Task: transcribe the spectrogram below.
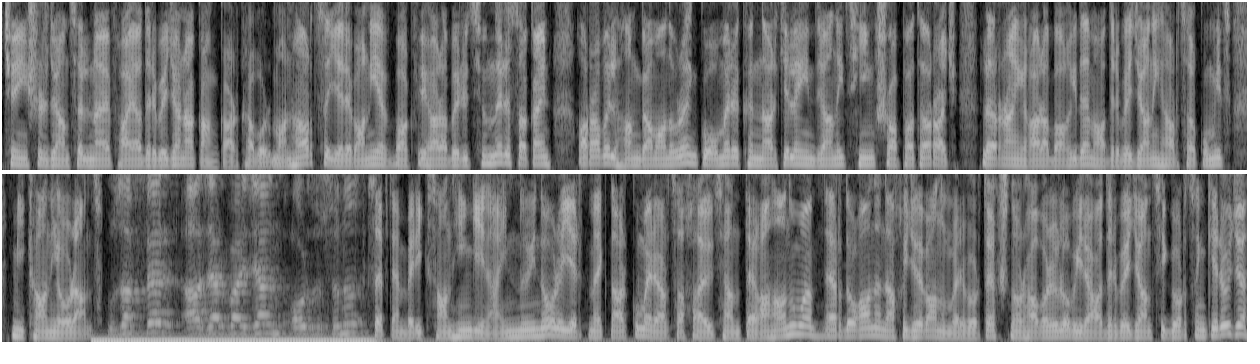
չէին շրջանցել նաև հայ-ադրբեջանական կարգավորման հարցը Երևանի եւ Բաքվի հարաբերությունները սակայն առավել հանգամանորեն Կանոնորեն կողմերը քննարկել էին դրանից 5 շաբաթ առաջ. Լեռնային Ղարաբաղի դեմ Ադրբեջանի հարձակումից մի քանի օր անց։ Մուզաֆեր Ադրբեջան օրդուսունը սեպտեմբերի 25-ին այն նույն օրը, երբ մեկնարկում էր Արցախայության տեղահանումը, Էրդողանը Նախիջևանում էր, որտեղ շնորհավորելով իր ադրբեջանցի գործընկերոջը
